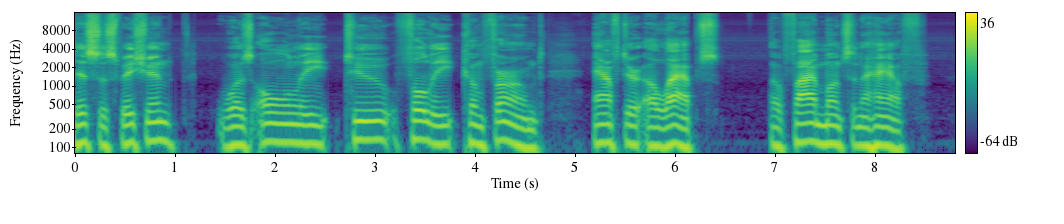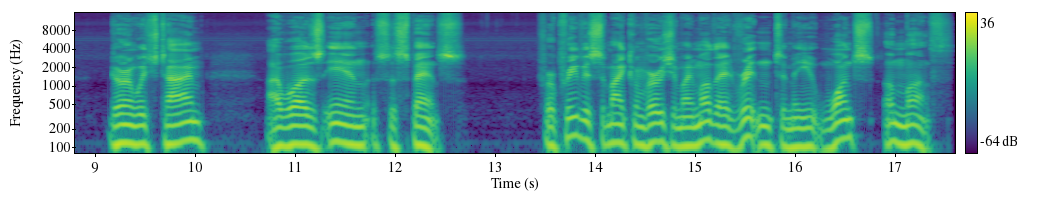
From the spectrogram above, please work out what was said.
This suspicion was only too fully confirmed after a lapse of five months and a half, during which time I was in suspense. For previous to my conversion, my mother had written to me once a month.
